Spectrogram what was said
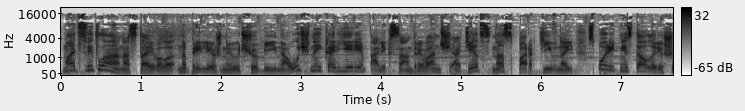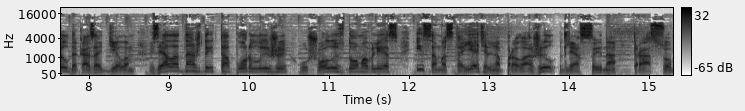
Мать Светлана настаивала на прилежной учебе и научной карьере, Александр Иванович, отец, на спортивной. Спорить не стал, решил доказать делом. Взял однажды топор лыжи, ушел из дома в лес и самостоятельно проложил для сына трассу.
